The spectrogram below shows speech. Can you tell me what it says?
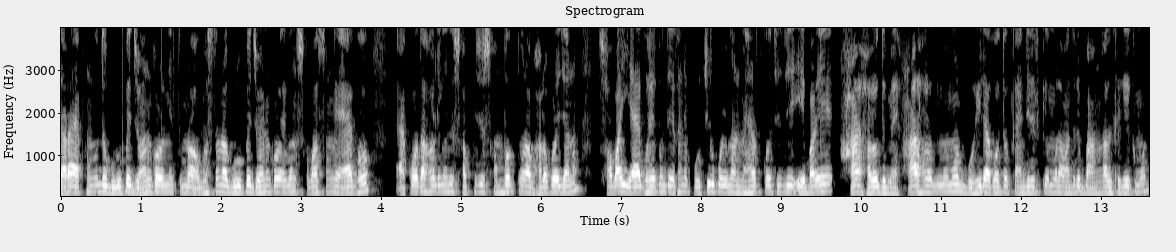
যারা এখন পর্যন্ত গ্রুপে জয়েন করোনি, তোমরা অবশ্যই তোমরা গ্রুপে জয়েন করো এবং সবার সঙ্গে এক হো একতা হলে কিন্তু সব কিছু সম্ভব, তোমরা ভালো করে জানো। সবাই এক হয়ে কিন্তু এখানে প্রচুর পরিমাণ মেহনত করছে যে এবারে হার হালদমে হার হালদমে মোট বহিরাগত ক্যান্ডিডেটকে মোট আমাদের বাঙ্গাল থেকে মোট,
